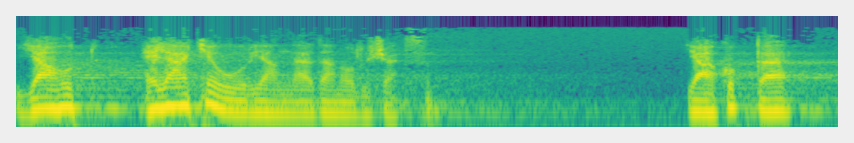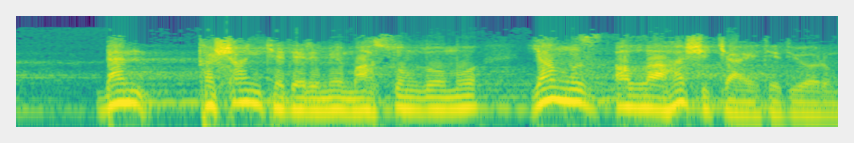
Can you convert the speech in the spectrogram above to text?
yahut helake uğrayanlardan olacaksın. Yakup da ben taşan kederimi, mahzunluğumu yalnız Allah'a şikayet ediyorum.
